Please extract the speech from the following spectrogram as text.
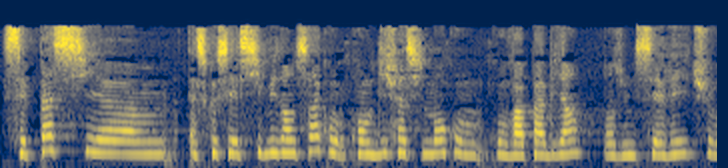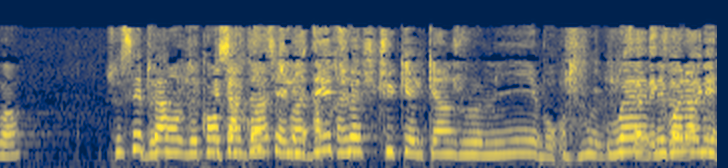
c'est pas si euh, est-ce que c'est si évident de ça qu'on le dit facilement qu'on qu'on va pas bien dans une série, tu vois? Je sais De pas. quand- de quand ça par contre, il y a l'idée, après- tu vois, je tue quelqu'un, je vomis. Bon, je- Ouais, mais voilà, pas mais,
